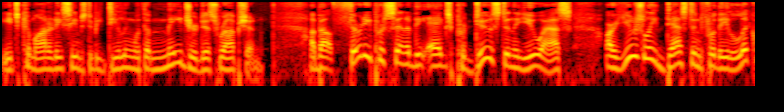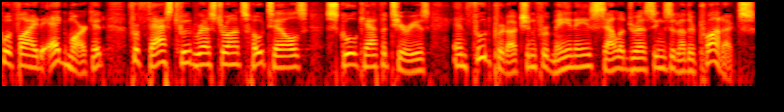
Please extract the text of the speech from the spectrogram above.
Each commodity seems to be dealing with a major disruption. About 30% of the eggs produced in the U.S. are usually destined for the liquefied egg market for fast food restaurants, hotels, school cafeterias, and food production for mayonnaise, salad dressings, and other products.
